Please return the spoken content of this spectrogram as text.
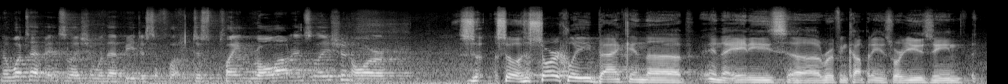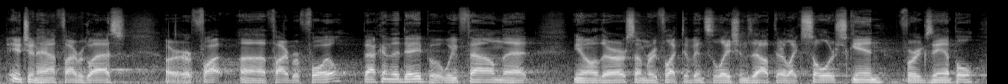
Now, what type of insulation would that be? Just a just plain rollout insulation, or So, so historically, back in the in the 80s, uh, roofing companies were using inch and a half fiberglass or fi- uh, fiber foil back in the day. But we found that you know there are some reflective insulations out there, like Solar Skin, for example,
